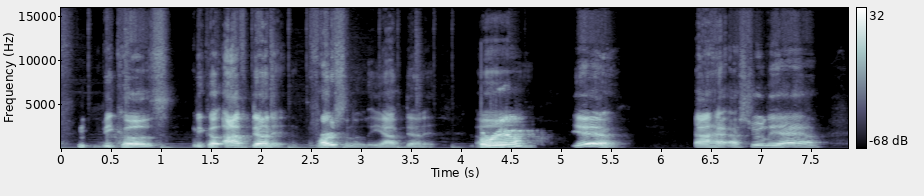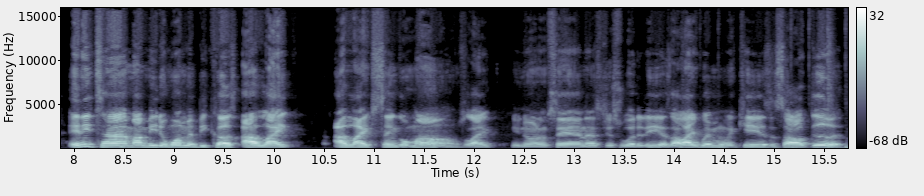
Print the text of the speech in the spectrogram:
because because I've done it personally. I've done it For real? Um, Yeah, I ha- I surely have. Anytime I meet a woman because I like I like single moms, like you know what I'm saying. That's just what it is. I like women with kids. It's all good.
